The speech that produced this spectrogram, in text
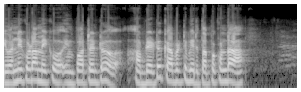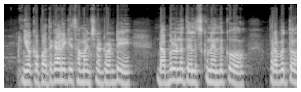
ఇవన్నీ కూడా మీకు ఇంపార్టెంట్ అప్డేట్. కాబట్టి మీరు తప్పకుండా ఈ యొక్క పథకానికి సంబంధించినటువంటి డబ్బులను తెలుసుకునేందుకు ప్రభుత్వం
